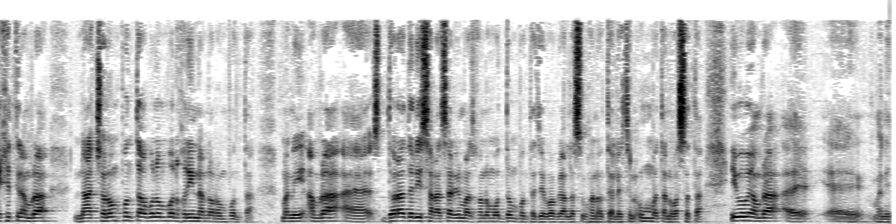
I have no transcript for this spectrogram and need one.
এই ক্ষেত্রে আমরা না চরমপন্থা অবলম্বন করি, না নরমপন্থা মানে আমরা দরাদরি, সারাসারির মাঝখানে মধ্যম পন্থা যেভাবে আল্লাহ সুবহান তাল্লাহ উম্মাতান ওয়াসাতা। এইভাবে আমরা মানে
